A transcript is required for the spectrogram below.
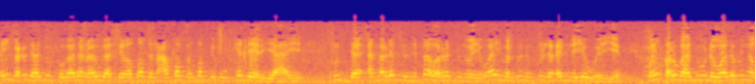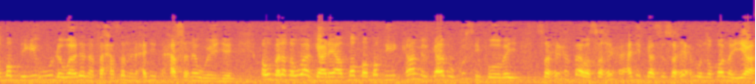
Fain bacuda hadduu fogaado raawigaasi ila dabdin can dabdin dabdi uu ka dheer yahay. Rudda ama raddun fahuwa raddun weeye waayo marduudin ku la celinayo weeye wain qaruba haddii u dhowaado minha dabdigii uu dhowaadona fa xasanun xadiid xasana weeye aw balaqa waa gaadhay adabda dabdigii kaamilkaabuu ku sifoobay saxiixun fawa saxiixun xadiidkaasi saxiix buu noqonayaa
